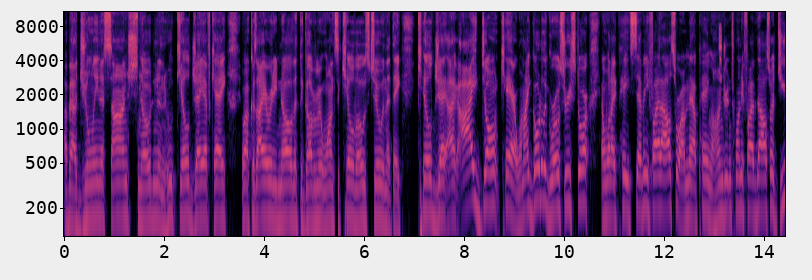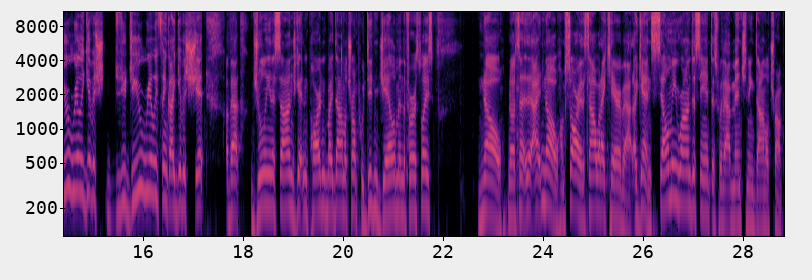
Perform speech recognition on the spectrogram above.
about Julian Assange, Snowden, and who killed JFK? Well, because I already know that the government wants to kill those two and that they killed J. I, I don't care. When I go to the grocery store and what I paid $75 for, I'm now paying $125 for. Do you really give a sh- do, you, do you really think I give a shit about Julian Assange getting pardoned by Donald Trump, who didn't jail him in the first place? No, no, it's not. I no, I'm sorry. That's not what I care about. Again, sell me Ron DeSantis without mentioning Donald Trump.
